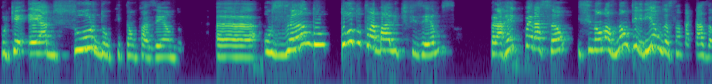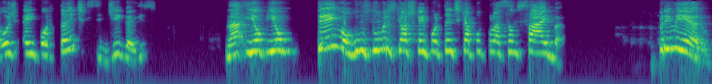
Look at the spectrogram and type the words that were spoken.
porque é absurdo o que estão fazendo, uh, usando todo o trabalho que fizemos para recuperação, e senão nós não teríamos a Santa Casa hoje, é importante que se diga isso. Né? E, eu, e eu tenho alguns números que eu acho que é importante que a população saiba. Primeiro,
